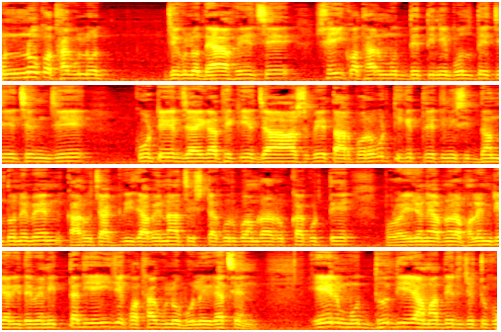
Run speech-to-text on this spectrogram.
অন্য কথাগুলো যেগুলো দেয়া হয়েছে, সেই কথার মধ্যে তিনি বলতে চেয়েছেন যে কোর্টের জায়গা থেকে যা আসবে তার পরবর্তী ক্ষেত্রে তিনি সিদ্ধান্ত নেবেন। কারও চাকরি যাবে না, চেষ্টা করব আমরা রক্ষা করতে। প্রয়োজনে আপনারা ভলেন্টিয়ারি দেবেন ইত্যাদি। এই যে কথাগুলো বলে গেছেন, এর মধ্য দিয়ে আমাদের যেটুকু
